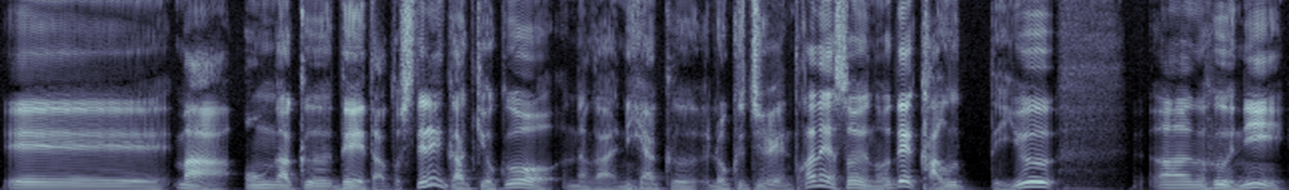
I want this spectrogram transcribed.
えー、まあ音楽データとしてね楽曲をなんか260円とかねそういうので買うっていうあの風に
